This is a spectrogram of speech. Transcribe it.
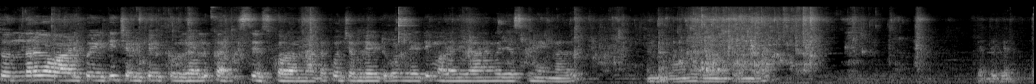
తొందరగా వాడిపోయేటి చెడిపోయే కూరగాయలు కర్రీస్ చేసుకోవాలన్నమాట. కొంచెం లేట్ కూడా లేటి మళ్ళీ నిదానంగా చేసుకునేం కాదు. ఎంత బాగుంది పెద్ద పెద్ద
